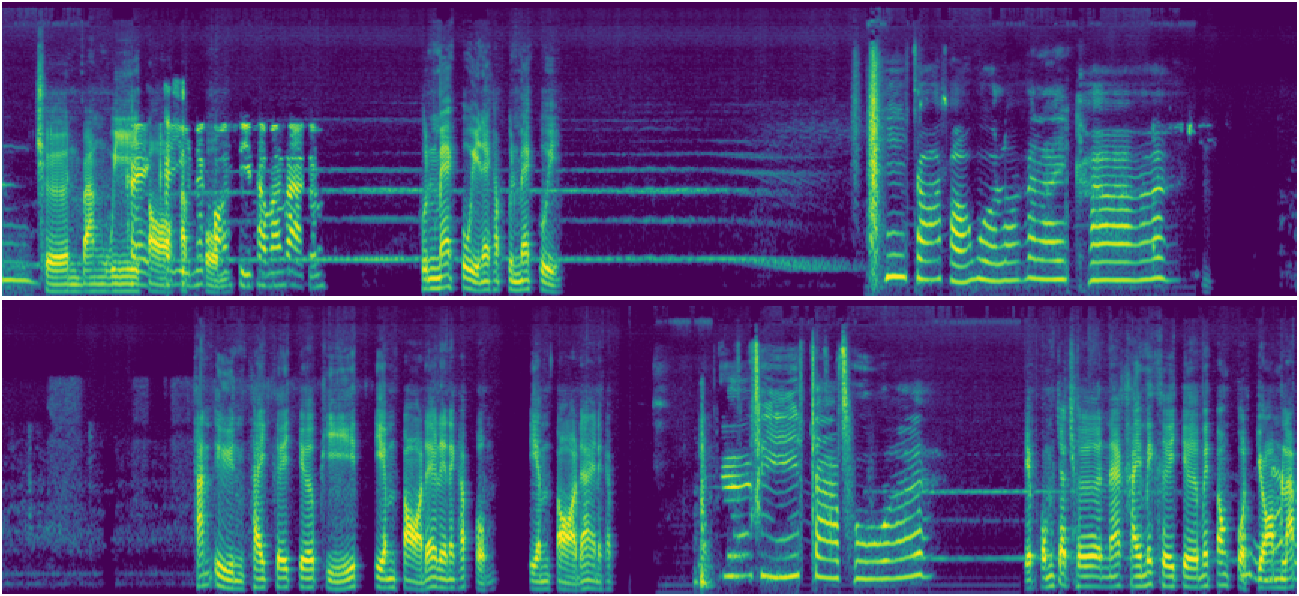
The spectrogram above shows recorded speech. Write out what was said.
นเชิญบางวีใครต่อใครอครับยู่นผคมรศรีธรรมราชกันคุณแม่กุยนะครับ คุณแม่กุย พี่จอสองหัวเร้ออะไรคะท่านอื่นใครเคยเจอผีเตรียมต่อได้เลยนะครับ ผมเตรียมต่อได้นะครับ เจอผีจ่าผัว เดี๋ยวผมจะเชิญนะ ใครไม่เคยเจอไม่ต้องกดยอมรับ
